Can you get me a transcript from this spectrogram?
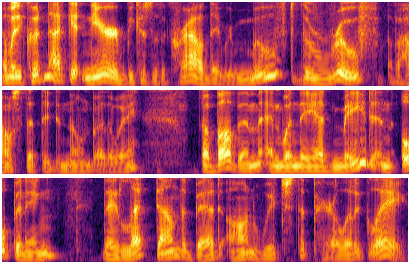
And when they could not get near because of the crowd, they removed the roof of a house that they didn't own, by the way, above him. And when they had made an opening, they let down the bed on which the paralytic lay.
